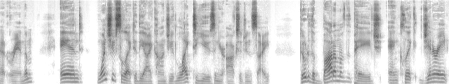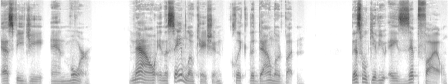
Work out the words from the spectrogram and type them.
at random. And once you've selected the icons you'd like to use in your Oxygen site, go to the bottom of the page and click Generate SVG and More. Now, in the same location, click the Download button. This will give you a zip file.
